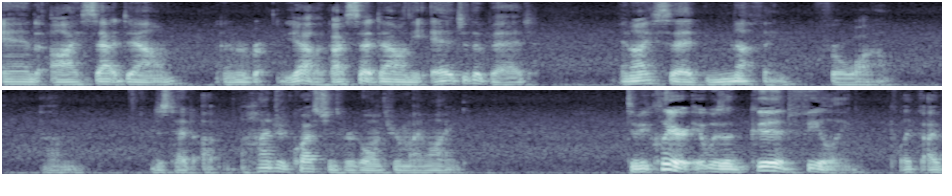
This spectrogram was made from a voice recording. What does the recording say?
and I sat down I remember, yeah, like I sat down on the edge of the bed and I said nothing for a while. Um, I just had a hundred questions were going through my mind. To be clear, it was a good feeling. Like I,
